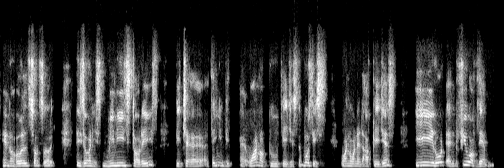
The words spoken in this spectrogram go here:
you know, whole short story. This one is mini stories, which uh, I think uh, one or two pages. The most is one, one and a half pages. He wrote, and few of them.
